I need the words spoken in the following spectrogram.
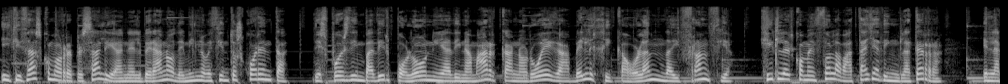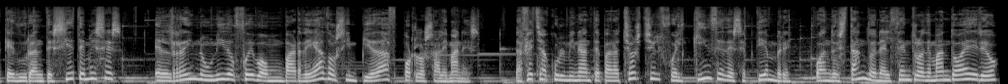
Y quizás como represalia en el verano de 1940, después de invadir Polonia, Dinamarca, Noruega, Bélgica, Holanda y Francia, Hitler comenzó la batalla de Inglaterra, en la que durante siete meses el Reino Unido fue bombardeado sin piedad por los alemanes. La fecha culminante para Churchill fue el 15 de septiembre, cuando estando en el centro de mando aéreo,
